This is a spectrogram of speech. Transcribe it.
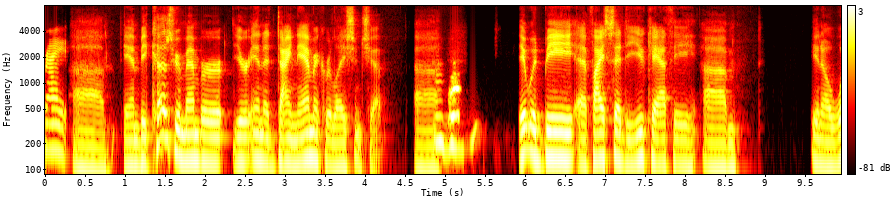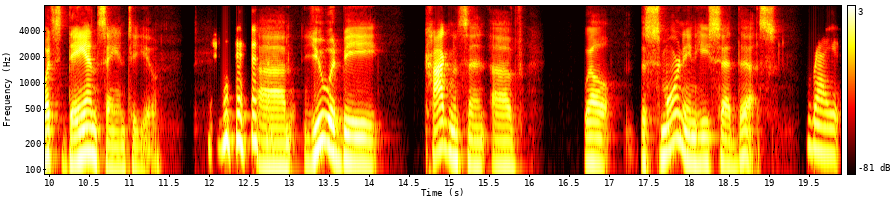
Right. and because remember, you're in a dynamic relationship. Mm-hmm it would be if I said to you, Kathy, um, you know, what's Dan saying to you? um, you would be cognizant of, well, this morning he said this. Right.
